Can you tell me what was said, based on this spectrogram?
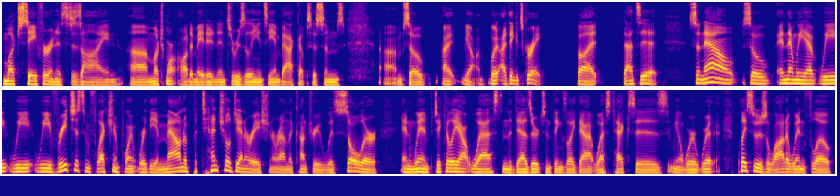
much safer in its design, uh, much more automated in its resiliency and backup systems. Um, so I, you know, but I think it's great, but that's it. So now, so and then we have we we we've reached this inflection point where the amount of potential generation around the country with solar and wind, particularly out west in the deserts and things like that, West Texas, you know, where where places where there's a lot of wind flow.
